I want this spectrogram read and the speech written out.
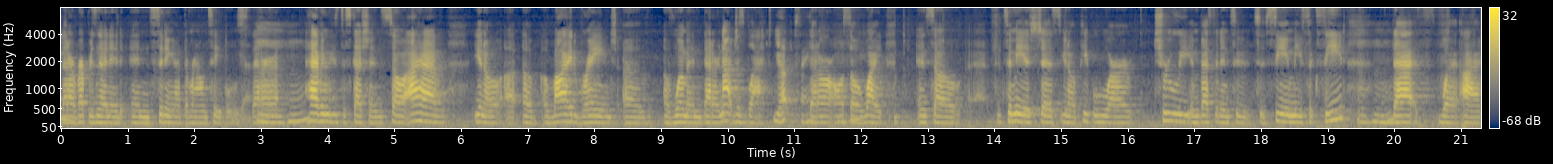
that are mm-hmm. represented and sitting at the round tables that are mm-hmm. having these discussions. So I have, you know, a, a, a wide range of, of women that are not just black, Yep, same. that are also mm-hmm. white. And so to me, it's just, you know, people who are truly invested into to seeing me succeed. Mm-hmm. That's what I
